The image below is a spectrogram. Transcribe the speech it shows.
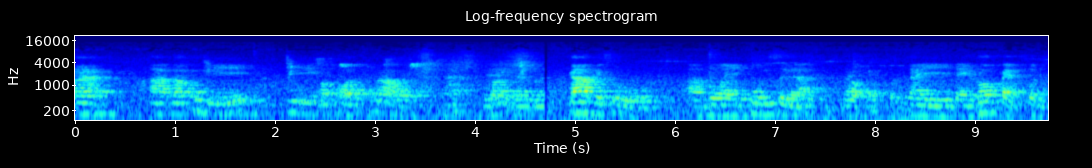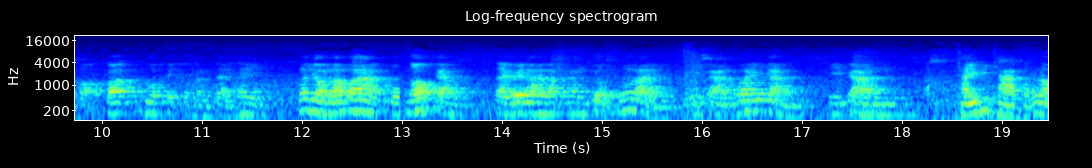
มากๆอาว่าพรุ่งนี้ที่ขอพรของเรานะก็ก้าวไปสู่อ่ามวยคูนเสือในในรอบแปดคนต่อก็ร่วมเป็นกำลังใจให้ ก็ยอมรับว่านอกกัน แต่เวลาเราทำจบเมื่อไหร่ มีการไหว้กัน มีการใช้วิชาของเรา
